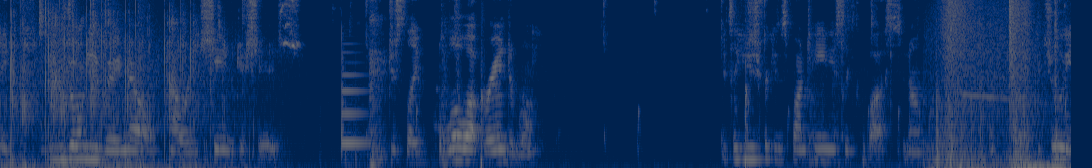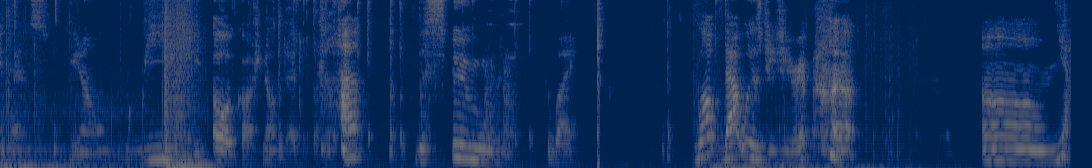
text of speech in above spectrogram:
Like, you don't even know how insane this is. You just like blow up randomly. It's like you just freaking spontaneously combust, you know? It's really intense, you know? Oh gosh, no, I'm dead. the spoon. Goodbye. Well, that was GG Rip. um, yeah.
